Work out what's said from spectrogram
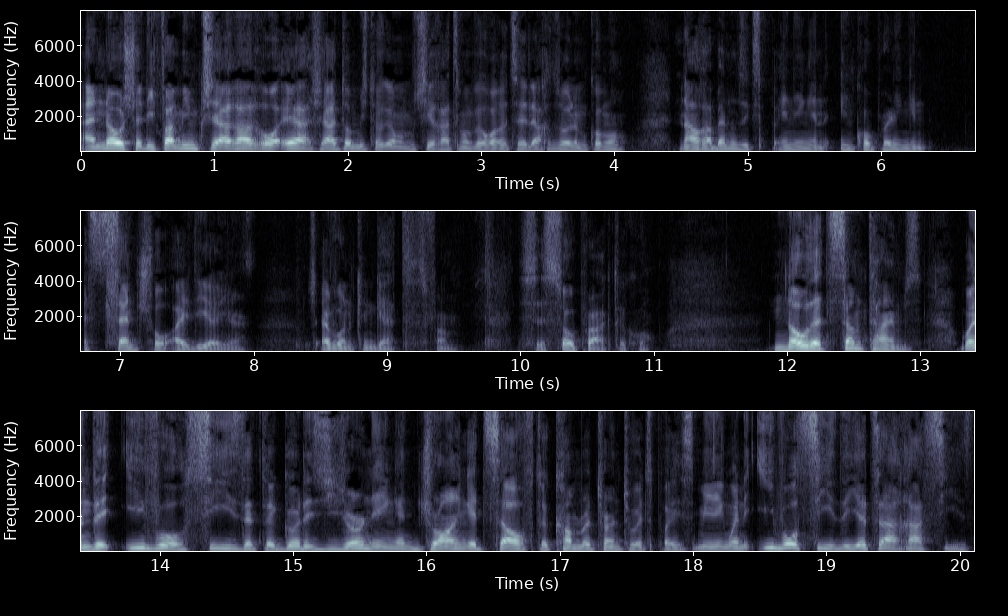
And no, שלפעמים כשהרע רואה שהאטום משתוקם וממשיך עצמו ורוצה לחזור למקומו. Now Rabbeinu is explaining and incorporating an essential idea here, which everyone can get from. This is so practical. Know that sometimes when the evil sees that the good is yearning and drawing itself to come return to its place, meaning when evil sees, the Yetzer Hara sees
